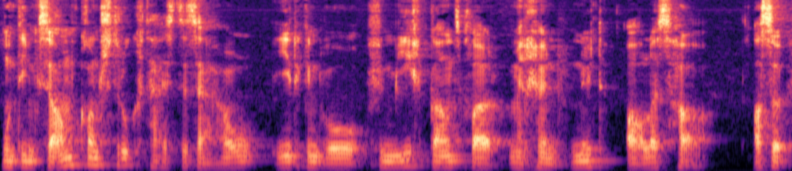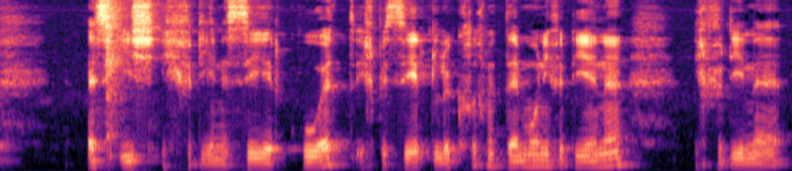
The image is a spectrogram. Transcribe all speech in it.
Und im Gesamtkonstrukt heißt das auch irgendwo für mich ganz klar, wir können nicht alles haben. Also es ist, ich verdiene sehr gut, ich bin sehr glücklich mit dem, was ich verdiene. Ich verdiene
